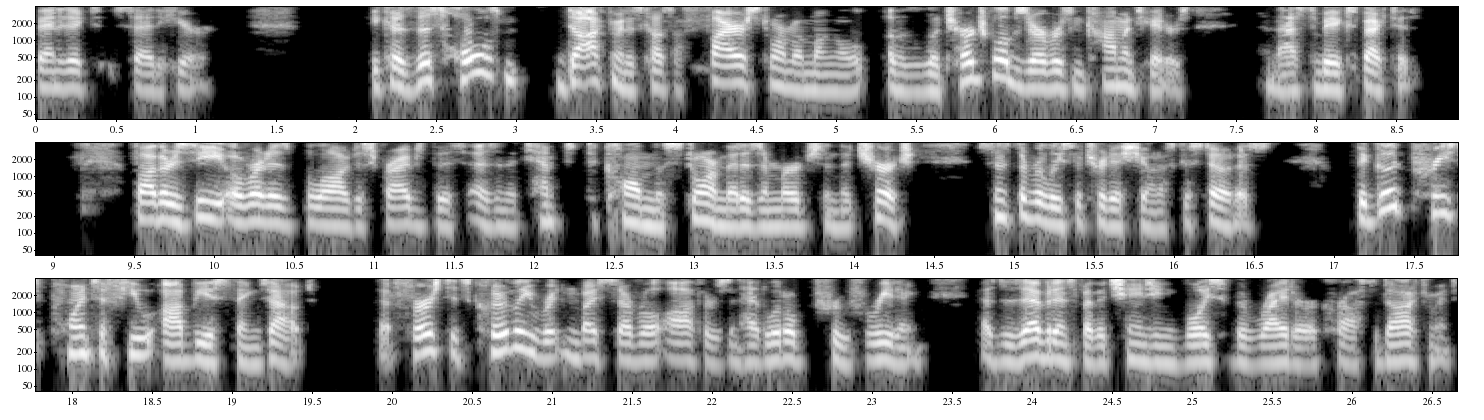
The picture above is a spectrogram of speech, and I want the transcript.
Benedict said here. Because this whole document has caused a firestorm among liturgical observers and commentators, and that's to be expected. Father Z over at his blog describes this as an attempt to calm the storm that has emerged in the church since the release of Traditionis Custodes. The good priest points a few obvious things out. That first, it's clearly written by several authors and had little proofreading, as is evidenced by the changing voice of the writer across the document.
